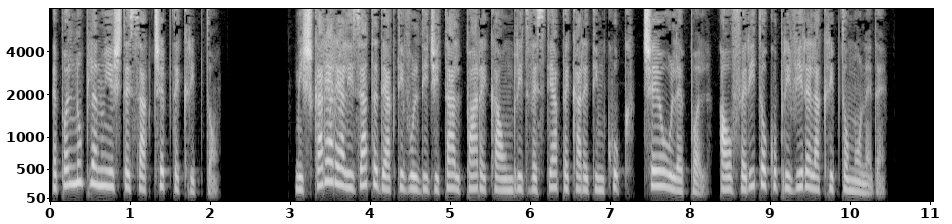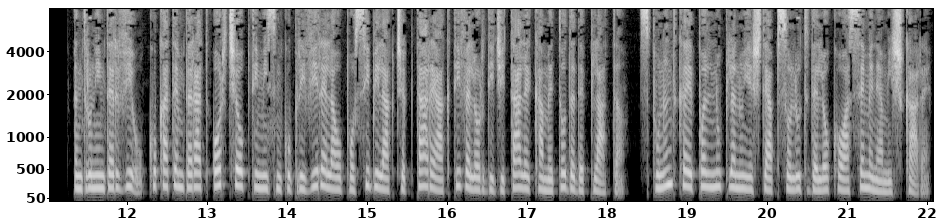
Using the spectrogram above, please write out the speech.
Apple nu plănuiește să accepte cripto. Mișcarea realizată de activul digital pare că a umbrit vestea pe care Tim Cook, CEO-ul Apple, a oferit-o cu privire la criptomonede. Într-un interviu, Cook a temperat orice optimism cu privire la o posibilă acceptare a activelor digitale ca metodă de plată, spunând că Apple nu plănuiește absolut deloc o asemenea mișcare.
